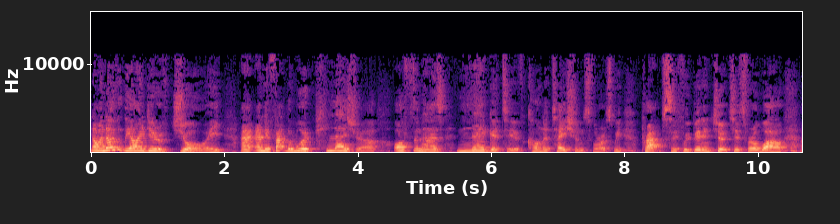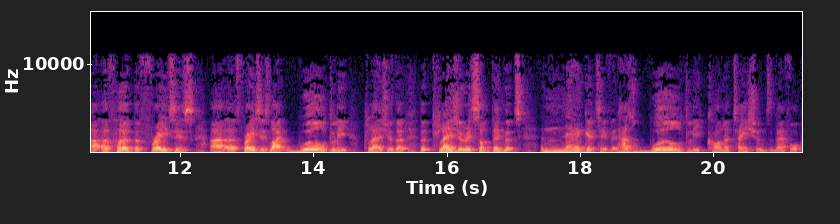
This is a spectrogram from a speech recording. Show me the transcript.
Now, I know that the idea of joy, and in fact the word pleasure, often has negative connotations for us. We perhaps, if we've been in churches for a while, uh, have heard the phrases uh, phrases like worldly pleasure. That that pleasure is something that's negative. It has worldly connotations and therefore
